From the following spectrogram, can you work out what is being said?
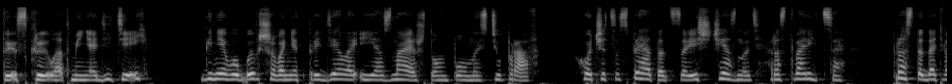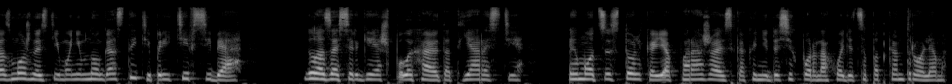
«Ты скрыла от меня детей?» Гневу бывшего нет предела, и я знаю, что он полностью прав. Хочется спрятаться, исчезнуть, раствориться. Просто дать возможность ему немного остыть и прийти в себя. Глаза Сергея аж полыхают от ярости. Эмоций столько, я поражаюсь, как они до сих пор находятся под контролем.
